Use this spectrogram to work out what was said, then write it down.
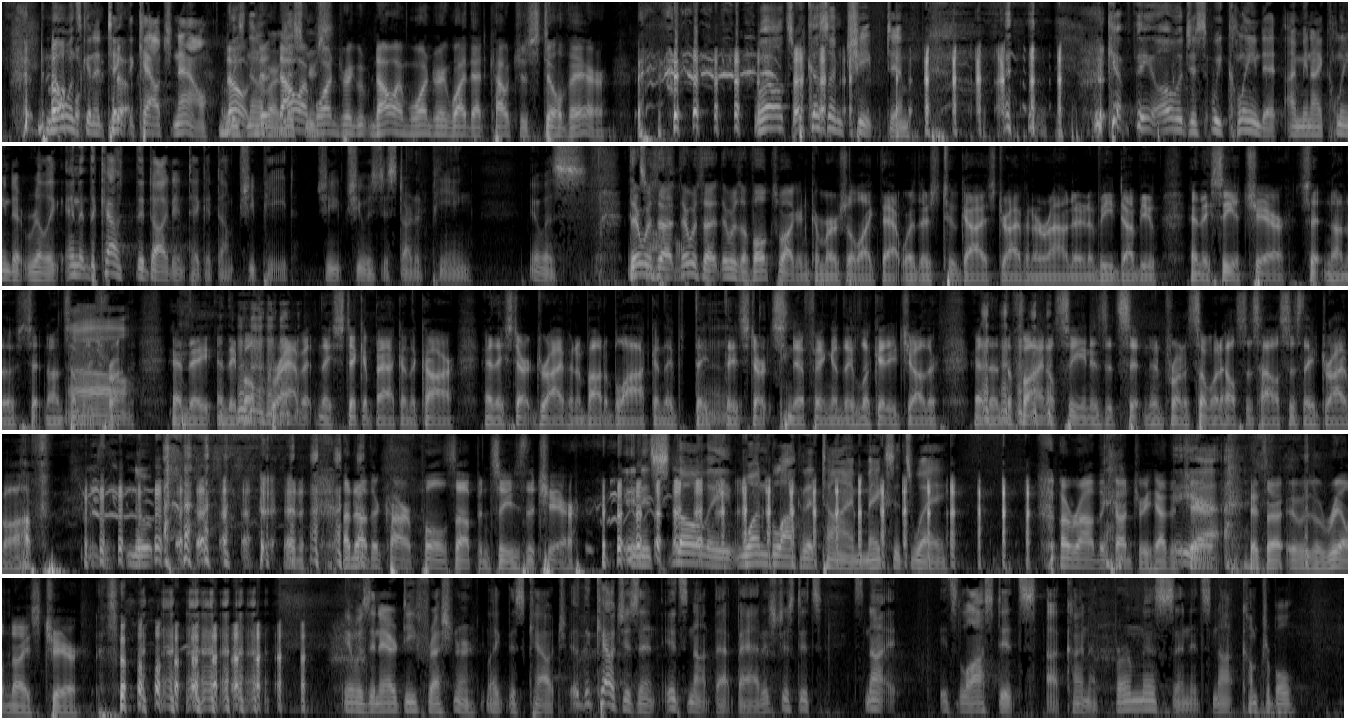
No one's going to take the couch now. At No, least none of our now listeners. I'm wondering. Now I'm wondering why that couch is still there. Well, it's because I'm cheap, Tim. we kept thinking, oh, we just we cleaned it. I mean, I cleaned it really, and the couch. the dog didn't take a dump. She peed. She she was just started peeing. It was There was a there was a there was a Volkswagen commercial like that where there's two guys driving around in a VW and they see a chair sitting on the sitting on somebody's front Oh. and they and they both grab it and they stick it back in the car and they start driving about a block and they they, uh. they start sniffing and they look at each other. And then the final scene is it's sitting in front of someone else's house as they drive off no, and another car pulls up and sees the chair and it slowly, one block at a time, makes its way. around the country had the chair Yeah. it's a it was a real nice chair so It was an air defreshener, like this couch. The couch isn't. It's not that bad. It's just it's it's not. It's lost its uh, kind of firmness, and it's not comfortable.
